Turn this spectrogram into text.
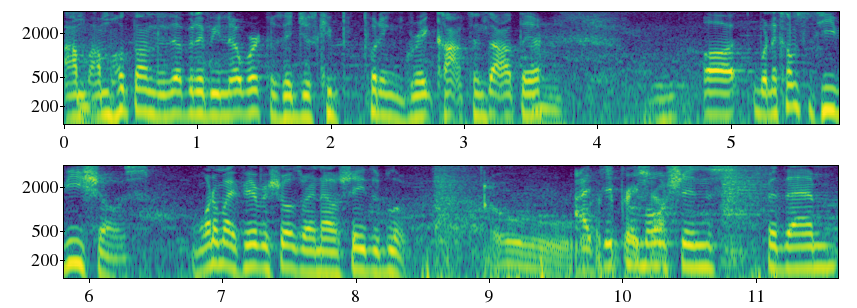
I'm, I'm hooked on the WWE Network because they just keep putting great content out there. Mm. Uh, when it comes to TV shows, one of my favorite shows right now is Shades of Blue. Oh, I that's a did great show. promotions for them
